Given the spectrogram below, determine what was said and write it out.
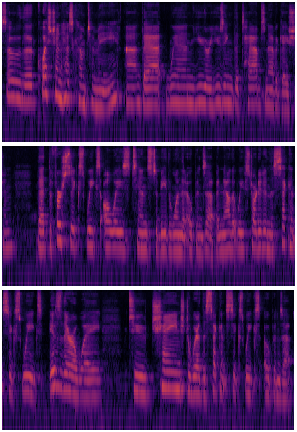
So the question has come to me uh, that when you are using the tabs navigation, that the first six weeks always tends to be the one that opens up. And now that we've started in the second six weeks, is there a way to change to where the second six weeks opens up?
